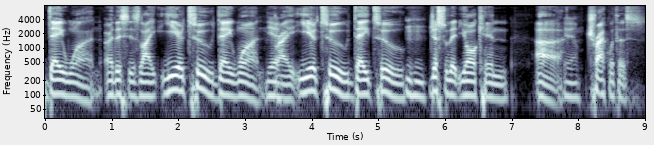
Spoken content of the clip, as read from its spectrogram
day one, or this is like year two, day one, Yeah. right? Year two, day 2 Mhm. just so that y'all can uh, Yeah. track with us.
